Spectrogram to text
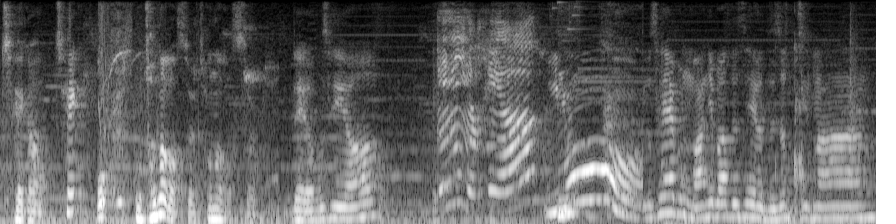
제가 책 어? 어 전화가 왔어요. 전화가 왔어요. 네 여보세요. 네, 여보세요? 이모! 새해 복 많이 받으세요. 늦었지만.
